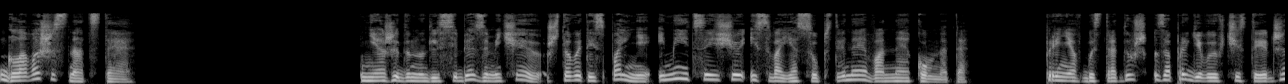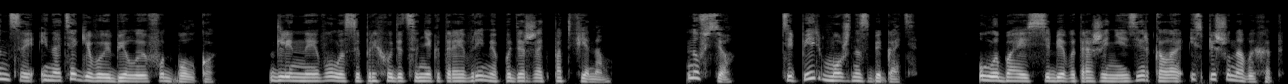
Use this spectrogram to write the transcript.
Глава шестнадцатая. Неожиданно для себя замечаю, что в этой спальне имеется еще и своя собственная ванная комната. Приняв быстро душ, запрыгиваю в чистые джинсы и натягиваю белую футболку. Длинные волосы приходится некоторое время подержать под феном. Ну все, теперь можно сбегать. Улыбаясь себе в отражение зеркала и спешу на выход.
